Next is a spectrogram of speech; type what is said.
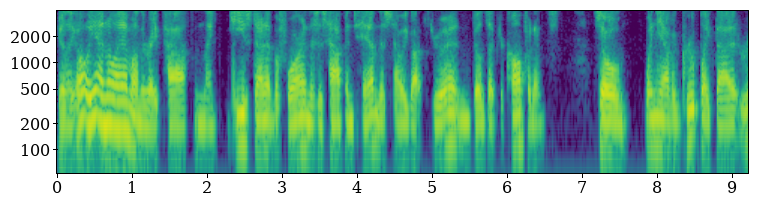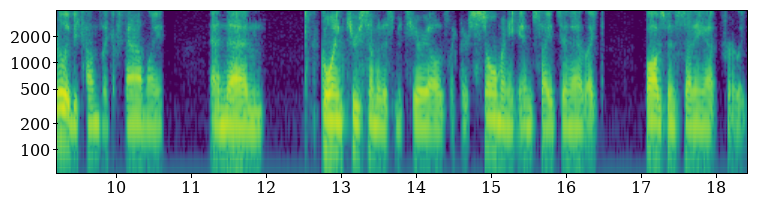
you're like oh yeah no i am on the right path. And like he's done it before and this has happened to him. This is how he got through it and builds up your confidence. So when you have a group like that it really becomes like a family. And then going through some of this material is like there's so many insights in it like Bob's been studying it for like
